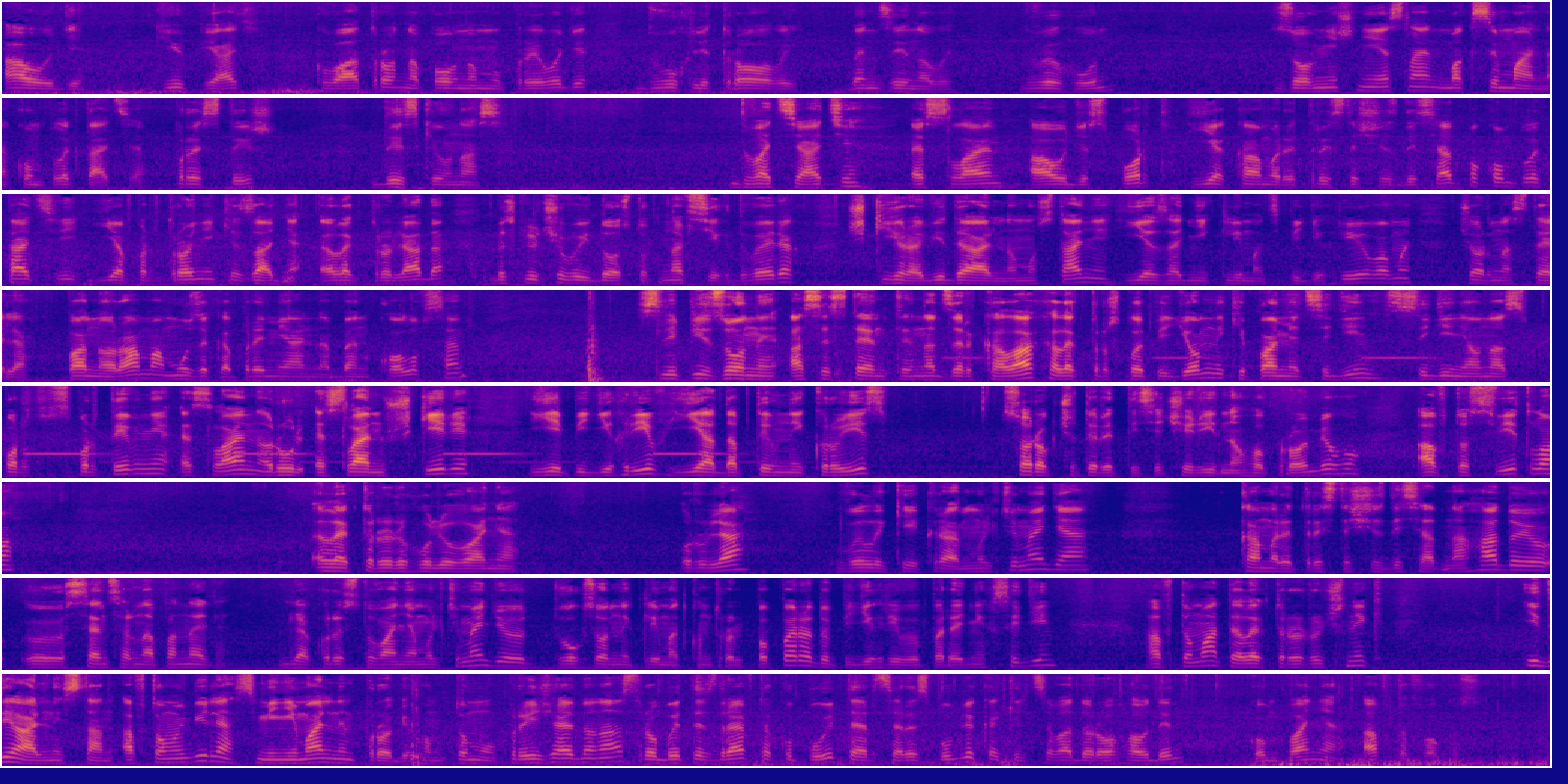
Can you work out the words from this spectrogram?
Audi Q5 Quattro на повному приводі, 2-літровий бензиновий двигун. Зовнішній S-Line, максимальна комплектація Prestige. Диски у нас 20 S-Line, Audi Sport, є камери 360 по комплектації, є партроніки, задня електроляда, безключовий доступ на всіх дверях, шкіра в ідеальному стані, є задній клімат з підігрівами, чорна стеля, панорама, музика преміальна Ben Коловсен. Сліпі зони, асистенти на дзеркалах, електросклопідйомники, пам'ять сидінь. Сидіння у нас спортивні, S-Line, руль S-Line в шкірі, є підігрів, є адаптивний круїз, 44 тисячі рідного пробігу, автосвітло, електрорегулювання руля, великий екран мультимедіа, камери 360 нагадую, е, сенсорна панель для користування мультимедією, двохзонний клімат-контроль попереду, підігріви передніх сидінь, автомат, електроручник. Ідеальний стан автомобіля з мінімальним пробігом. Тому приїжджай до нас, роби тест-драйв та купуй ТРЦ Республіка, кільцева дорога 1, компанія Автофокус.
